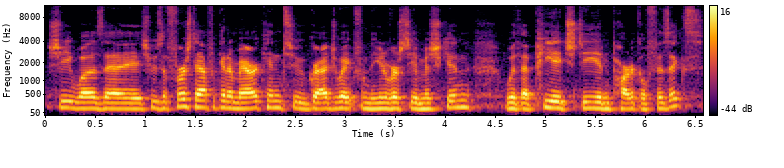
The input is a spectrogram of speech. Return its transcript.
She was a she was the first African American to graduate from the University of Michigan with a PhD in particle physics.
